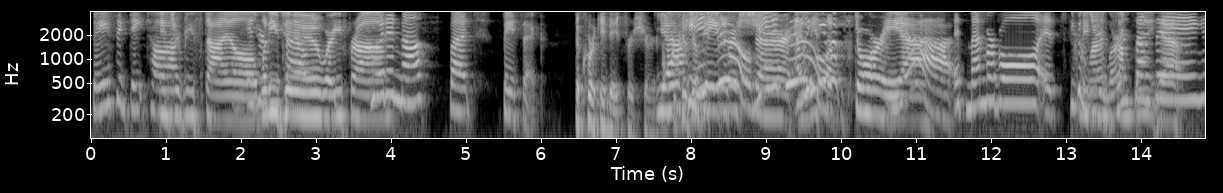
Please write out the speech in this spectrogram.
basic date talk. interview style. what do interview you do? Where are you from? Good enough, but basic. The quirky date for sure. yeah, Because at quirky least- date too, for sure. At least you have a story. Yeah. it's memorable. It's You can learn learn something, yeah.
